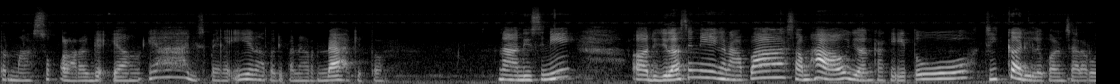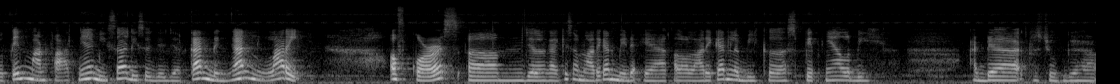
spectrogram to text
termasuk olahraga yang ya disepelein atau dipandang rendah gitu. Nah, di sini uh, dijelasin nih kenapa somehow jalan kaki itu jika dilakukan secara rutin manfaatnya bisa disejajarkan dengan lari. Of course, um, jalan kaki sama lari kan beda ya. Kalau lari kan lebih ke speednya lebih ada, terus juga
